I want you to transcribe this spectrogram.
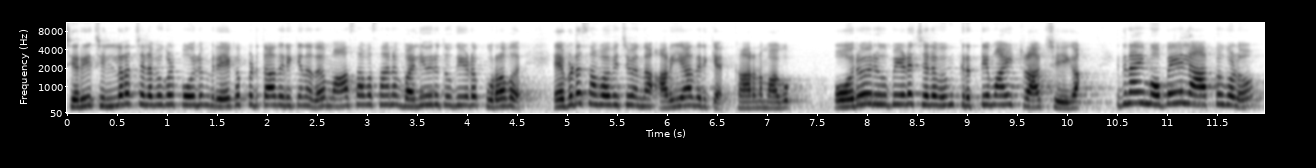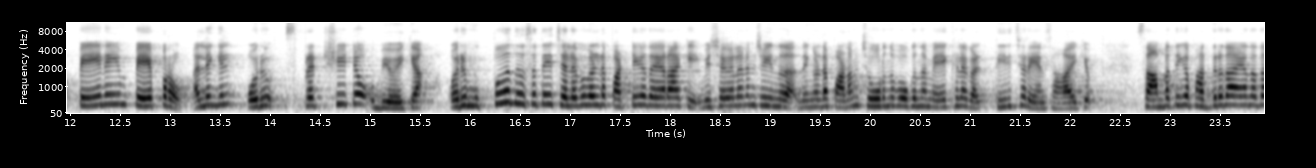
ചെറിയ ചില്ലറ ചെലവുകൾ പോലും രേഖപ്പെടുത്താതിരിക്കുന്നത് മാസാവസാനം വലിയൊരു തുകയുടെ കുറവ് എവിടെ സംഭവിച്ചുവെന്ന് അറിയാതിരിക്കാൻ കാരണമാകും. ഓരോ രൂപയുടെ ചെലവും കൃത്യമായി ട്രാക്ക് ചെയ്യുക. ഇതിനായി മൊബൈൽ ആപ്പുകളോ പേനയും പേപ്പറോ അല്ലെങ്കിൽ ഒരു സ്പ്രെഡ്ഷീറ്റോ ഉപയോഗിക്കാം. ഒരു മുപ്പത് ദിവസത്തെ ചെലവുകളുടെ പട്ടിക തയ്യാറാക്കി വിശകലനം ചെയ്യുന്നത് നിങ്ങളുടെ പണം ചോർന്നു പോകുന്ന മേഖലകൾ തിരിച്ചറിയാൻ സഹായിക്കും. സാമ്പത്തിക ഭദ്രത എന്നത്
